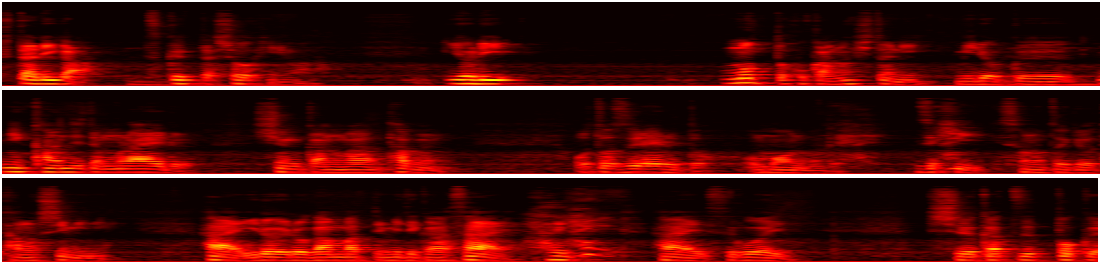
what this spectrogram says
2人が作った商品はよりもっと他の人に魅力に感じてもらえる瞬間が多分訪れると思うのでぜひその時を楽しみにはいいろいろ頑張ってみてください、はい。はいすごい就活っぽく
